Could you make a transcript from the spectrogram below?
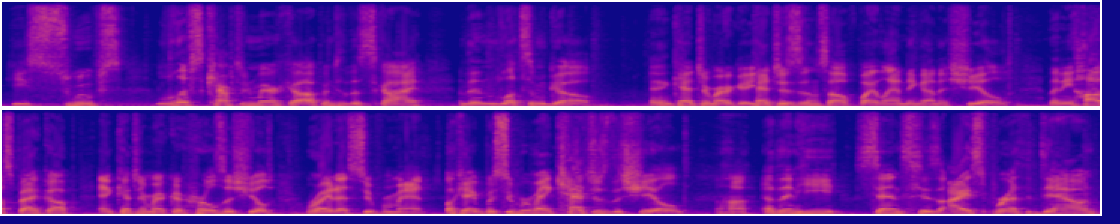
he swoops, lifts Captain America up into the sky, and then lets him go. And Captain America catches himself by landing on his shield. Then he hops back up, and Captain America hurls his shield right at Superman. Okay, but Superman catches the shield, Uh-huh. and then he sends his ice breath down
